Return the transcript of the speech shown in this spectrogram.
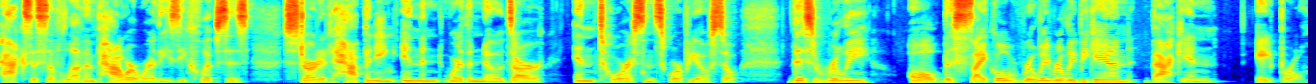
axis of love and power, where these eclipses started happening in the where the nodes are in Taurus and Scorpio. So this really all this cycle really really began back in April.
